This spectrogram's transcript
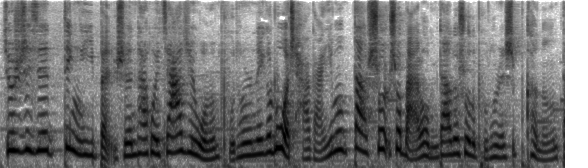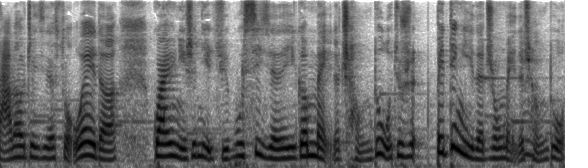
就是这些定义本身，它会加剧我们普通人的一个落差感。因为大说说白了，我们大多数的普通人是不可能达到这些所谓的关于你身体局部细节的一个美的程度，就是被定义的这种美的程度。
